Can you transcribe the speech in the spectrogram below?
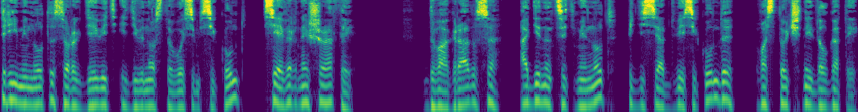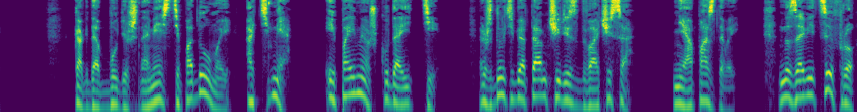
3 минуты 49 и 98 секунд северной широты. 2 градуса 11 минут 52 секунды восточной долготы. Когда будешь на месте, подумай о тьме и поймешь, куда идти. Жду тебя там через два часа. Не опаздывай. Назови цифру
